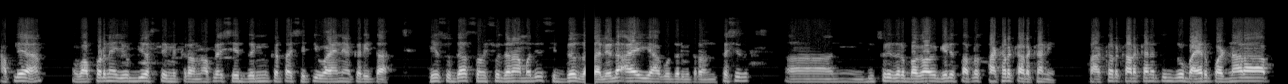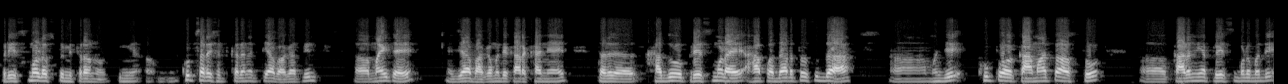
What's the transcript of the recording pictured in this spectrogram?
आपल्या वापरण्यायोग्य असते मित्रांनो. आपल्या शेत जमीन करता शेती वाहण्याकरिता हे सुद्धा संशोधनामध्ये सिद्ध झालेलं आहे या अगोदर मित्रांनो. तसेच अं, दुसरे जर बघावं गेले तर आपलं साखर कारखाने. साखर कारखान्यातून जो बाहेर पडणारा प्रेसमड असतो मित्रांनो तुम्ही खूप साऱ्या शेतकऱ्यांना त्या भागातील माहीत आहे ज्या भागामध्ये कारखाने आहेत. तर हा जो प्रेसमड आहे हा पदार्थ सुद्धा म्हणजे खूप कामाचा असतो. कारण या प्रेसमडमध्ये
